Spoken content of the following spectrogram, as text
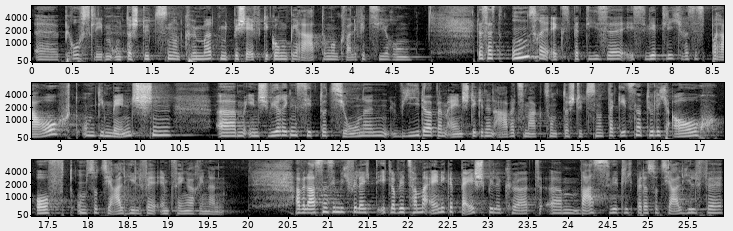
äh, Berufsleben unterstützen und kümmert mit Beschäftigung, Beratung und Qualifizierung. Das heißt, unsere Expertise ist wirklich, was es braucht, um die Menschen ähm, in schwierigen Situationen wieder beim Einstieg in den Arbeitsmarkt zu unterstützen. Und da geht es natürlich auch oft um Sozialhilfeempfängerinnen. Aber lassen Sie mich vielleicht, ich glaube, jetzt haben wir einige Beispiele gehört, ähm, was wirklich bei der Sozialhilfe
